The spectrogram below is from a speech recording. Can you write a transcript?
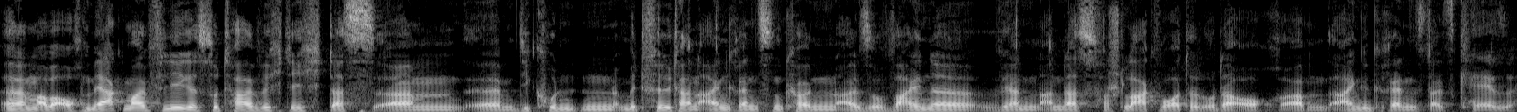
Ähm, aber auch Merkmalpflege ist total wichtig, dass ähm, die Kunden mit Filtern eingrenzen können. Also Weine werden anders verschlagwortet oder auch eingegrenzt als Käse.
